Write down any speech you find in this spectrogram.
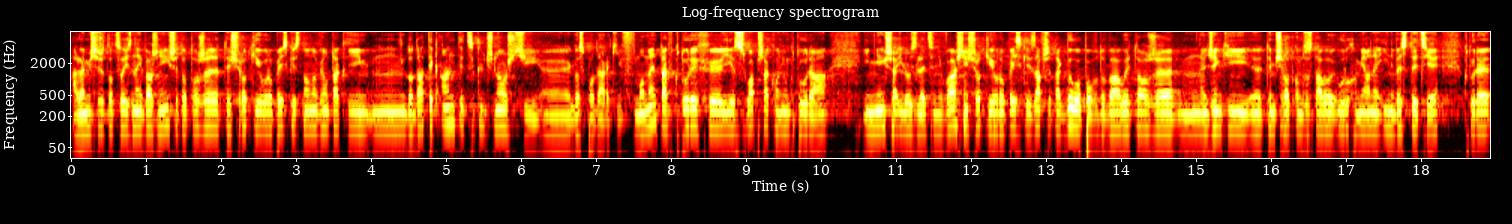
ale myślę, że to, co jest najważniejsze, to to, że te środki europejskie stanowią taki mm, dodatek antycykliczności gospodarki. W momentach, w których jest słabsza koniunktura i mniejsza ilość zleceń, właśnie środki europejskie zawsze tak było, powodowały to, że mm, dzięki tym środkom zostały uruchomione uruchomione inwestycje, które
